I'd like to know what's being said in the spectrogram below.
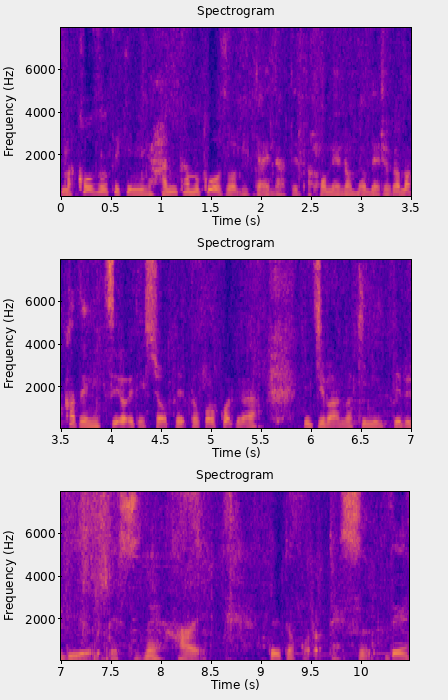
まあ、構造的にね、ハニカム構造みたいになってた骨のモデルが、まあ、風に強いでしょうというところ、これが一番の気に入ってる理由ですね。はい。というところです。で、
